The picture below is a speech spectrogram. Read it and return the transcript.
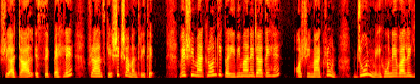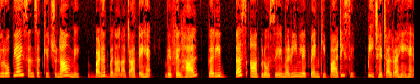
श्री अटाल इससे पहले फ्रांस के शिक्षा मंत्री थे। वे श्री मैक्रोन के करीबी माने जाते हैं और श्री मैक्रोन जून में होने वाले यूरोपियाई संसद के चुनाव में बढ़त बनाना चाहते हैं। वे फ़िलहाल करीब दस आंकड़ों से मरीन ले पेन की पार्टी से पीछे चल रहे हैं।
